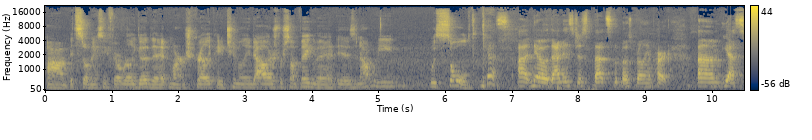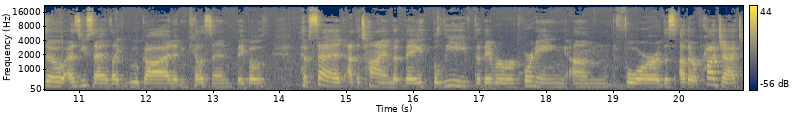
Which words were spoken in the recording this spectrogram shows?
um, it still makes me feel really good that Martin Shkreli paid two million dollars for something that is not what he was sold. Yes. Uh, no, that is just that's the most brilliant part. Um, yeah. So as you said, like U-God and Killa Sin, they both have said at the time that they believed that they were recording um, for this other project,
